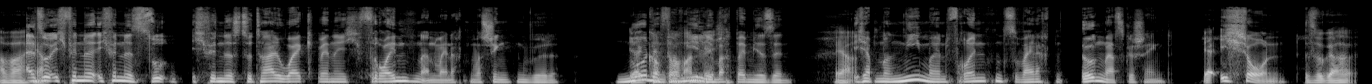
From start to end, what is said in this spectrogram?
Aber also ja. ich finde, ich finde es so, ich finde es total wack, wenn ich Freunden an Weihnachten was schenken würde. Nur der drauf an, Familie welche. macht bei mir Sinn. ja. Ich habe noch nie meinen Freunden zu Weihnachten irgendwas geschenkt. ja, ich schon. Sogar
